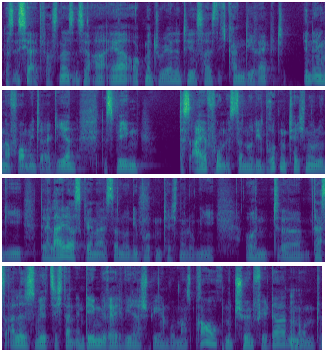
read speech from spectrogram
Das ist ja etwas, ne? Es ist ja AR, Augmented Reality, das heißt, ich kann direkt in irgendeiner Form interagieren. Deswegen das iPhone ist dann nur die Brückentechnologie, der LiDAR-Scanner ist dann nur die Brückentechnologie. Und äh, das alles wird sich dann in dem Gerät widerspiegeln, wo man es braucht, mit schön viel Daten mhm. und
